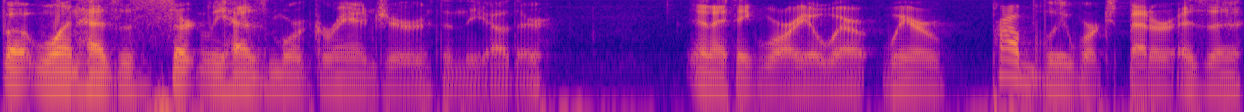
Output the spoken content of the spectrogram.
But one has a, certainly has more grandeur than the other. And I think WarioWare probably works better as a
